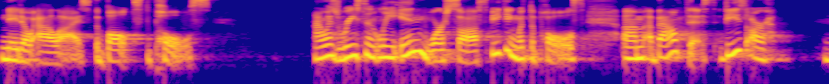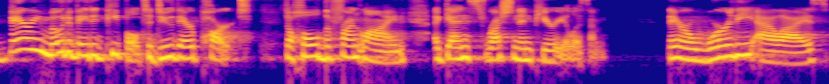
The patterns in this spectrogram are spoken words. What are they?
NATO allies, the Balts, the Poles. I was recently in Warsaw speaking with the Poles um, about this. These are very motivated people to do their part to hold the front line against Russian imperialism. They are worthy allies,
